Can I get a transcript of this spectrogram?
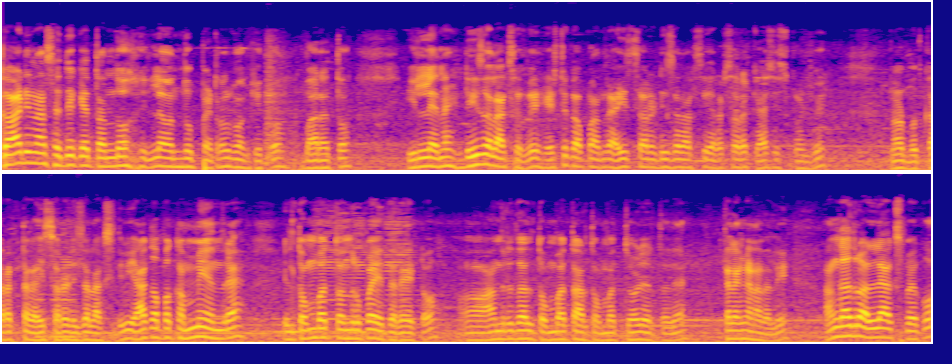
ಗಾಡಿನ ಸದ್ಯಕ್ಕೆ ತಂದು ಇಲ್ಲೇ ಒಂದು ಪೆಟ್ರೋಲ್ ಬಂಕ್ ಇತ್ತು, ಭಾರತ್. ಇಲ್ಲೇ ಡೀಸೆಲ್ ಹಾಕ್ಸಿದ್ವಿ. ಎಷ್ಟಕ್ಕಪ್ಪ ಅಂದರೆ ಐದು ಸಾವಿರ ಡೀಸೆಲ್ ಹಾಕ್ಸಿ, ಎರಡು ಸಾವಿರ ಕ್ಯಾಶ್ ಇಸ್ಕೊಂಡ್ವಿ. ನೋಡ್ಬೋದು ಕರೆಕ್ಟಾಗಿ ಐದು ಸಾವಿರ ಡೀಸೆಲ್ ಹಾಕ್ಸಿದ್ವಿ. ಯಾಕಪ್ಪ, ಕಮ್ಮಿ ಅಂದರೆ ಇಲ್ಲಿ ತೊಂಬತ್ತೊಂದು ರೂಪಾಯಿ ಇದೆ ರೇಟು. ಆಂಧ್ರದಲ್ಲಿ ತೊಂಬತ್ತಾರು, ತೊಂಬತ್ತೇಳು ಇರ್ತದೆ ತೆಲಂಗಾಣದಲ್ಲಿ. ಹಂಗಾದ್ರೂ ಅಲ್ಲೇ ಹಾಕ್ಸ್ಬೇಕು.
